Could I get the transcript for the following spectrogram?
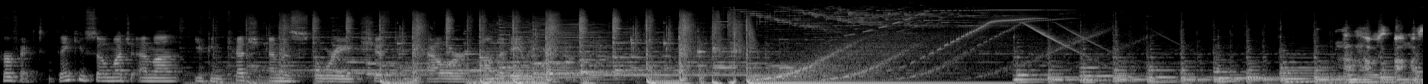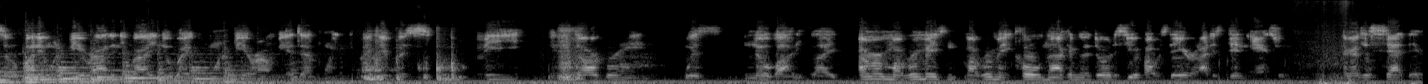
Perfect. Thank you so much, Emma. You can catch Emma's story, Shift in Power, on the Daily Word. No, I was by myself. I didn't want to be around anybody. Nobody would want to be around me at that point. Like it was me in a dark room with nobody. Like I remember my roommates, my roommate Cole knocking on the door to see if I was there, and I just didn't answer. Like I just sat there.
